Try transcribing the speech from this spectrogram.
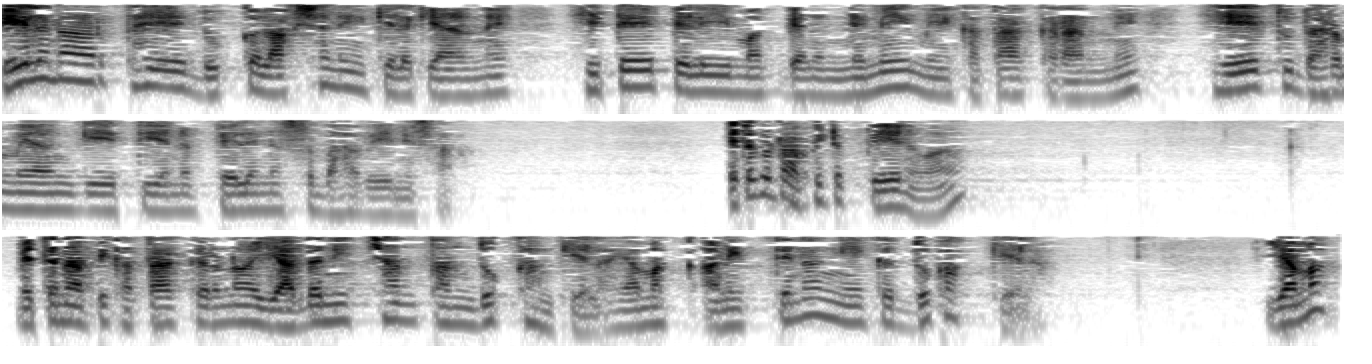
පීලනාර්ථයේ දුක්ඛ ලක්ෂණය කියලා කියන්නේ හිතේ පෙළීමක් ගැන නෙමෙයි මේ කතා කරන්නේ හේතු ධර්මයන්ගේ තියෙන පෙළෙන ස්වභාවය නිසා. එතකොට අපිට පේනවා මෙතන අපි කතා කරනවා යදනිච්ඡන් තන් දුක්ඛං කියලා. යමක් අනිත්‍ය නම් ඒක දුකක් කියලා. යමක්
